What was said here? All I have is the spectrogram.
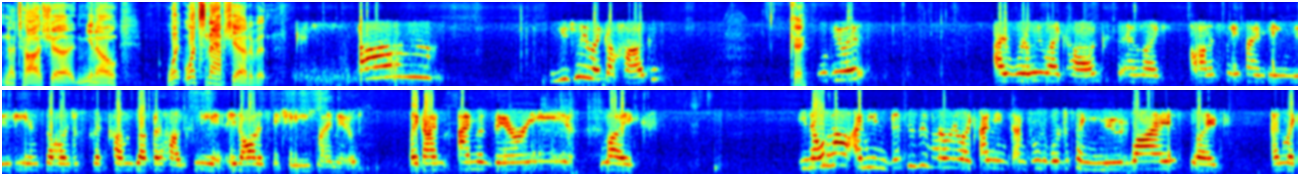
Natasha? You know, what what snaps you out of it? um, usually like a hug Okay. We'll do it. I really like hugs, and like honestly, if I'm being moody and someone just comes up and hugs me, it honestly changes my mood. Like I'm, I'm a very like, you know how I mean, this isn't really like I mean, I'm we're just saying mood wise, like, and like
